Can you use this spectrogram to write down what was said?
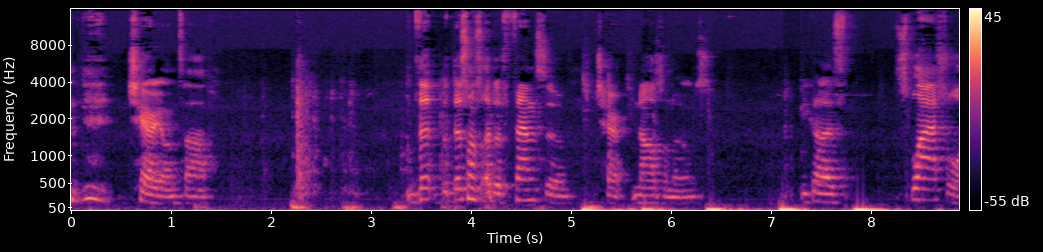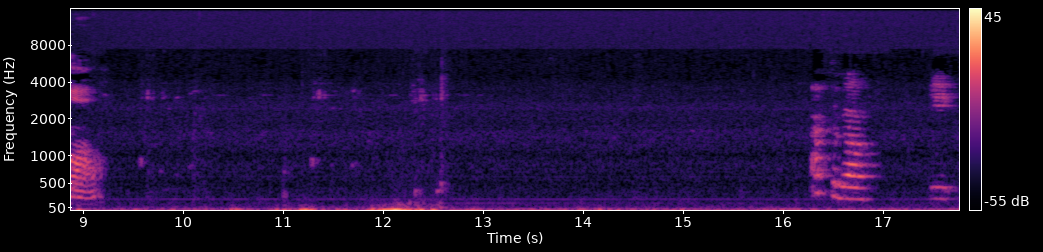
cherry on top. Th- but this one's a defensive nozzle nose because splash wall. I have to go. Eat.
